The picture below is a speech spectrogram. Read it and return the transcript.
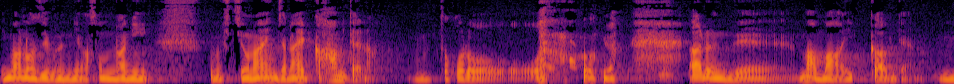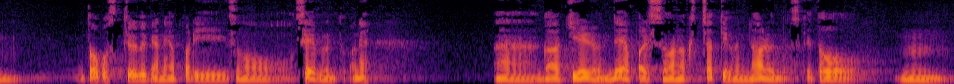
今の自分にはそんなに必要ないんじゃないか、みたいな、ところがあるんで、まあまあ、いっか、みたいな。うん。タバコ吸ってる時はね、やっぱり、その、成分とかね、うん、が切れるんで、やっぱり吸わなくちゃっていう風になるんですけど、うん。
